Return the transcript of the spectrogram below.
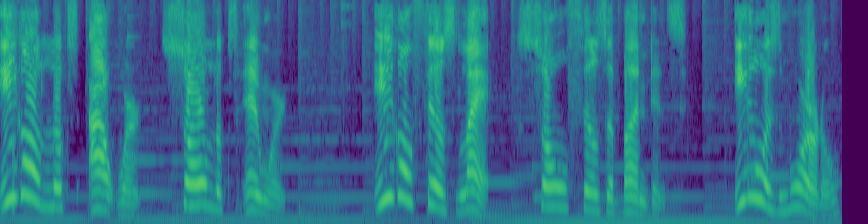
Ego looks outward, soul looks inward. Ego feels lack, soul feels abundance. Ego is mortal,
